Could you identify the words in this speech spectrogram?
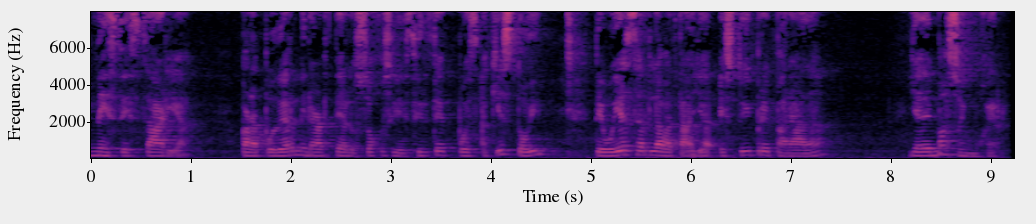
necesaria para poder mirarte a los ojos y decirte, pues aquí estoy, te voy a hacer la batalla, estoy preparada y además soy mujer.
